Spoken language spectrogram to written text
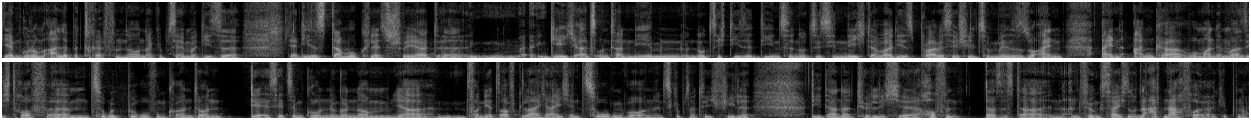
ja im Grunde genommen alle betreffen. Ne? Und da gibt es ja immer diese, ja, dieses Damoklesschwert, äh, gehe ich als Unternehmen, nutze ich diese Dienste, nutze ich sie nicht? Da war dieses Privacy Shield zumindest so ein, ein Anker, wo man immer sich drauf ähm, zurückberufen konnte. Und der ist jetzt im Grunde genommen ja von jetzt auf gleich eigentlich entzogen worden. Und es gibt natürlich viele, die da natürlich äh, hoffen, dass es da in Anführungszeichen so eine Art Nachfolger gibt. Ne?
